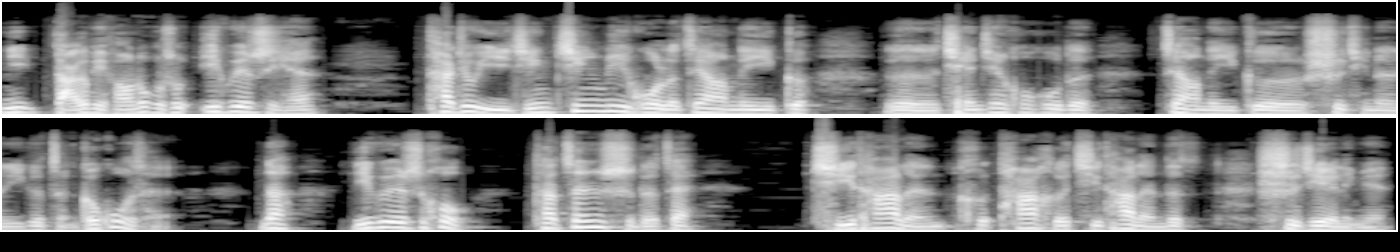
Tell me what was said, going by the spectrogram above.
你打个比方，如果说一个月之前他就已经经历过了这样的一个呃前前后后的这样的一个事情的一个整个过程，那一个月之后，他真实的在其他人和他和其他人的世界里面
